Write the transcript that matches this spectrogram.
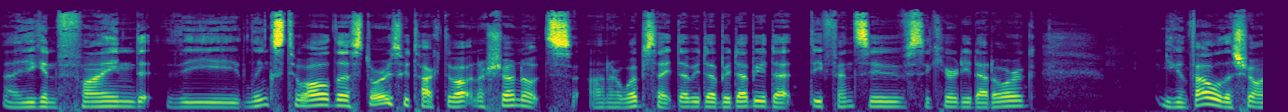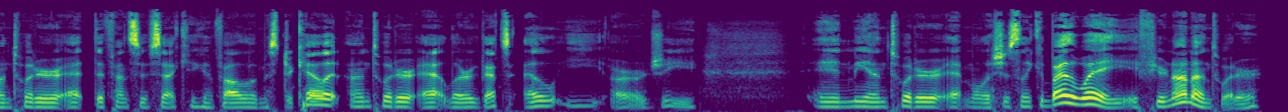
Uh, you can find the links to all the stories we talked about in our show notes on our website, www.defensivesecurity.org. You can follow the show on Twitter at DefensiveSec. You can follow Mr. Kalat on Twitter at Lerg. That's L E R G. And me on Twitter at MaliciousLink. And by the way, if you're not on Twitter,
